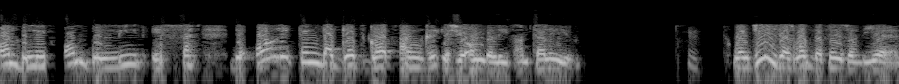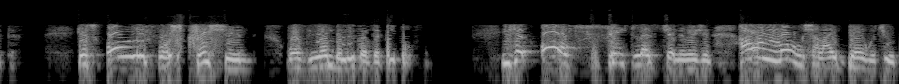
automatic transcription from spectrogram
unbelief. Unbelief is such. The only thing that gets God angry is your unbelief. I'm telling you. When Jesus walked the face of the earth, his only frustration was the unbelief of the people. He said, Oh, faithless generation, how long shall I bear with you?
